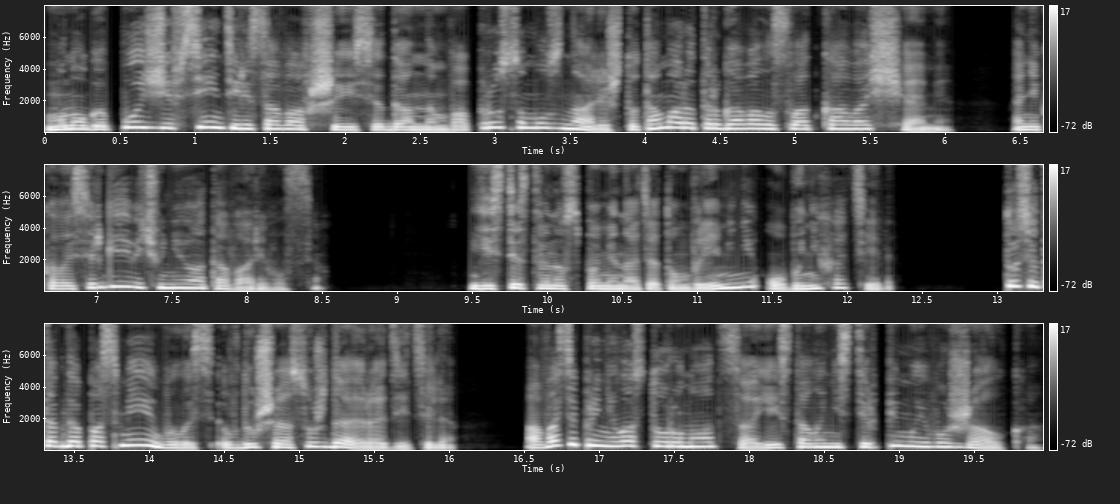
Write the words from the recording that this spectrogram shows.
Много позже все интересовавшиеся данным вопросом узнали, что Тамара торговала сладкоовощами, а Николай Сергеевич у нее отоваривался. Естественно, вспоминать о том времени оба не хотели. Тося тогда посмеивалась, в душе осуждая родителя, а Вася приняла сторону отца, ей стало нестерпимо его жалко.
